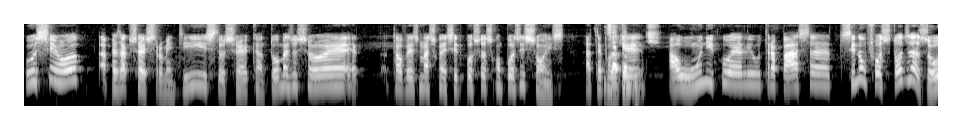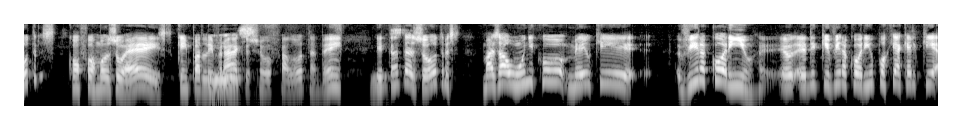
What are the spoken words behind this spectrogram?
O senhor, apesar que o senhor é instrumentista, o senhor é cantor, mas o senhor é, é talvez mais conhecido por suas composições. Até porque Exatamente. ao único ele ultrapassa, se não fosse todas as outras, com Formoso És, Quem Pode Livrar, Isso. que o senhor falou também, e Isso. tantas outras, mas ao único meio que vira corinho. Eu, eu digo que vira corinho porque é aquele que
